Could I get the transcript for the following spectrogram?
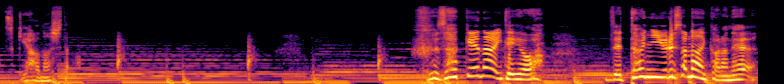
突き放した。ふざけないでよ絶対に許さないからね。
